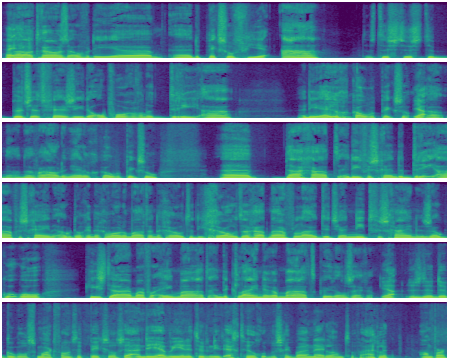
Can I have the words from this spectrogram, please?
Hey, nou, ik- trouwens, over die, eh, eh, de Pixel 4a. Dus, dus, dus de budgetversie, de opvolger van de 3a. Die hele goedkope Pixel. Ja. nou, naar verhouding een hele goedkope Pixel. Eh, daar gaat, eh, die verscheen, de 3a verscheen ook nog in de gewone maat en de grote. Die grote gaat naar verluid dit jaar niet verschijnen. Dus ook Google kiest daar maar voor één maat. En de kleinere maat, kun je dan zeggen. Ja, dus de, de Google smartphones, de Pixels. Ja, en die hebben we hier natuurlijk niet echt heel goed beschikbaar in Nederland. Of eigenlijk amper.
